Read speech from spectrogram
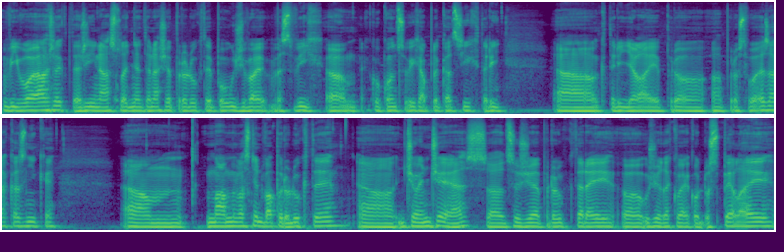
vývojáře, kteří následně ty naše produkty používají ve svých um, jako koncových aplikacích, který který dělají pro, pro svoje zákazníky. Um, máme vlastně dva produkty. Uh, Join.js, uh, což je produkt, který uh, už je takový jako dospělej.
